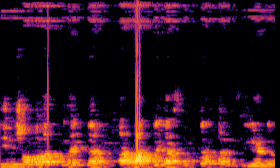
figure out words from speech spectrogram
দিন সবরাত্রি থাকতাম, আর রাত্রে কাজ করতাম, তাহলে সিগারেটের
